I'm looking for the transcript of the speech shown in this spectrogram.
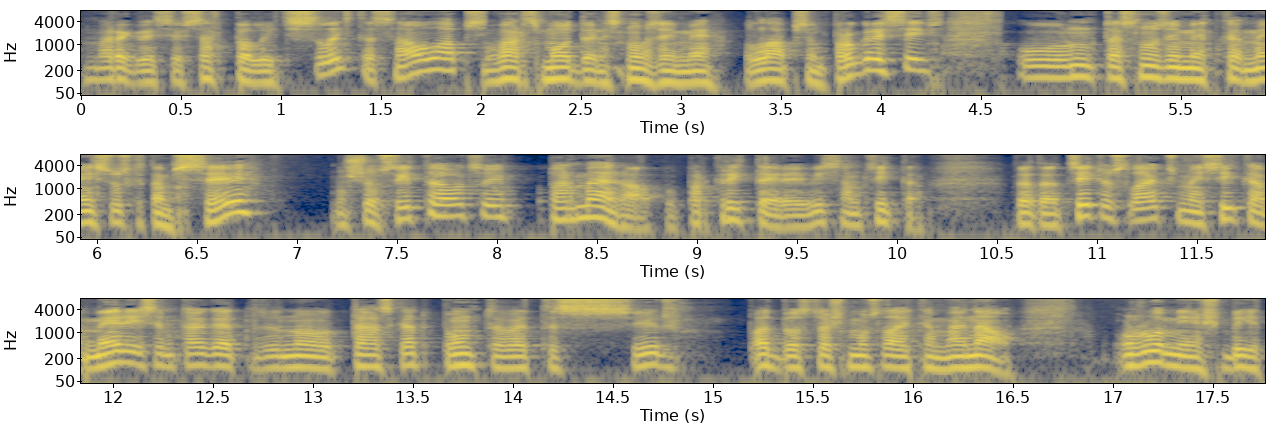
regresīvs, atpalicis slikts, tas nav labs. Vārds moderns nozīmē labs un progresīvs, un tas nozīmē, ka mēs uzskatām sevi un šo situāciju par mērāku, par kritēriju visam citam. Tātad citus laikus mēs it kā mērīsim tagad no tā skatu punkta, vai tas ir atbilstoši mūsu laikam vai nav. Un romieši bija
